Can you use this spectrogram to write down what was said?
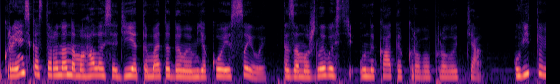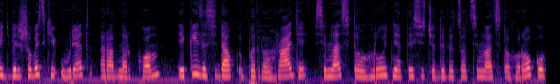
Українська сторона намагалася діяти методами м'якої сили та за можливості уникати кровопролиття. У відповідь більшовицький уряд Раднарком, який засідав у Петрограді 17 грудня 1917 року,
